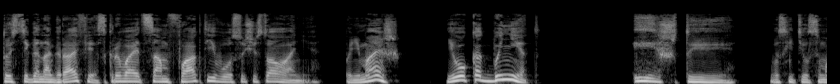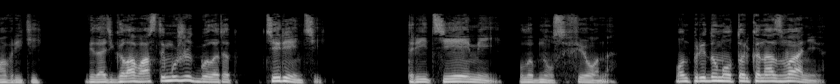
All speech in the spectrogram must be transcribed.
то стеганография скрывает сам факт его существования. Понимаешь? Его как бы нет». «Ишь ты!» — восхитился Маврикий. «Видать, головастый мужик был этот Терентий». «Тритемий», — улыбнулся Фиона. «Он придумал только название,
